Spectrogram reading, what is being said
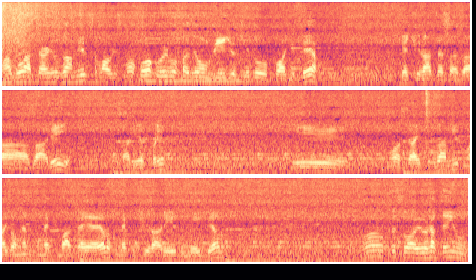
Uma boa tarde meus amigos, sou Maurício Mococa, hoje vou fazer um vídeo aqui do pó de ferro, que é tirado dessa, da, da areia, essa areia preta. E mostrar aí para os amigos mais ou menos como é que bateia ela, como é que tira a areia do meio dela. Bom, pessoal, eu já tenho uns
